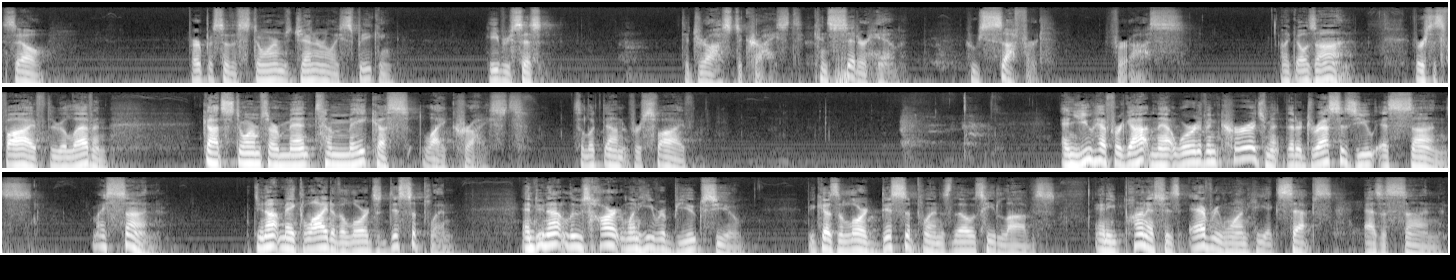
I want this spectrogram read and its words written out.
So, purpose of the storms, generally speaking, Hebrews says, to draw us to Christ. Consider him who suffered for us. It goes on, verses 5 through 11. God's storms are meant to make us like Christ. So look down at verse 5. And you have forgotten that word of encouragement that addresses you as sons. My son, do not make light of the Lord's discipline, and do not lose heart when he rebukes you because the Lord disciplines those he loves, and he punishes everyone he accepts as a son.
